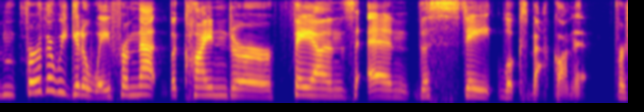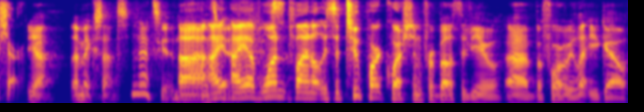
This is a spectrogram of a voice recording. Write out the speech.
the further we get away from that, the kinder fans and the state looks back on it for sure. Yeah, that makes sense. That's good. Uh, That's I, good. I have one final. It's a two part question for both of you uh, before we let you go.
